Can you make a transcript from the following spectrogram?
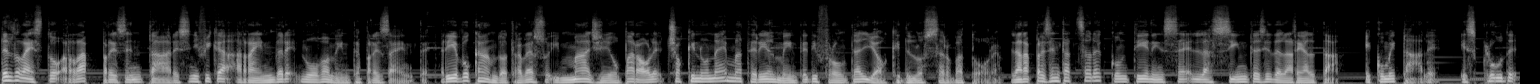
Del resto, rappresentare significa rendere nuovamente presente, rievocando attraverso immagini o parole ciò che non è materialmente di fronte agli occhi dell'osservatore. La rappresentazione contiene in sé la sintesi della realtà e come tale esclude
